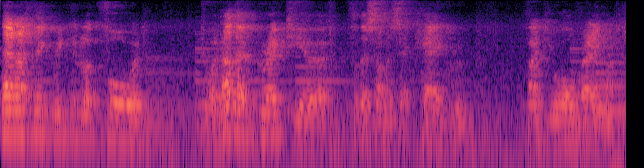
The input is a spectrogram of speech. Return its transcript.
then I think we can look forward to another great year for the Somerset Care Group. Thank you all very much.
